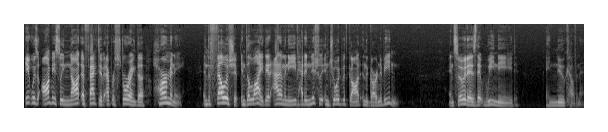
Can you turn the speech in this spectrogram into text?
It was obviously not effective at restoring the harmony and the fellowship and delight that Adam and Eve had initially enjoyed with God in the Garden of Eden. And so it is that we need a new covenant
